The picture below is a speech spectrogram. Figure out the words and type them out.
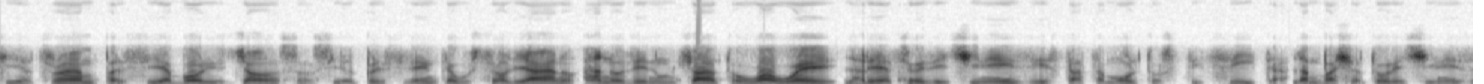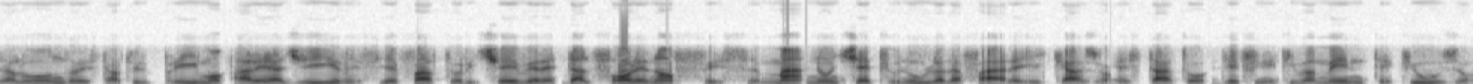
Sia Trump sia Boris Johnson sia il presidente australiano hanno denunciato Huawei. La reazione dei cinesi è stata molto stizzita. L'ambasciatore cinese a Londra è stato il primo a reagire, si è fatto ricevere dal Foreign Office, ma non c'è più nulla da fare. Il caso è stato definitivamente chiuso.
